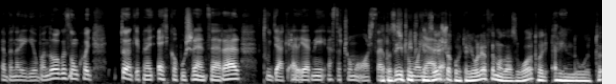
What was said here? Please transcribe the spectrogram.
ebben a régióban dolgozunk, hogy tulajdonképpen egy egykapus rendszerrel tudják elérni ezt a csomó országot. Hát az építkezés, akkor, hogyha jól értem, az az volt, hogy elindult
